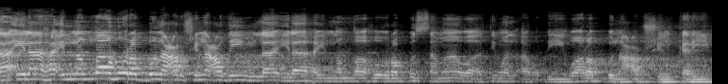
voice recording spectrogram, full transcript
লা ইলাহা ইল্লাল্লাহু রাব্বুল আরশিল আযীম। লা ইলাহা ইল্লাল্লাহু রাব্বুস সামাওয়াতি ওয়াল আরদি ওয়া রাব্বুল আরশিল কারীম।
